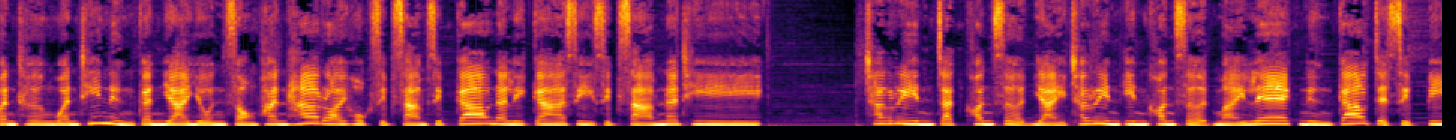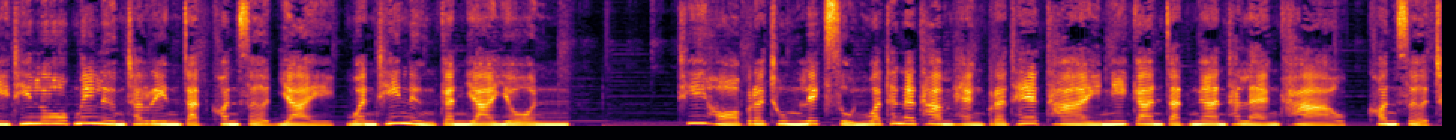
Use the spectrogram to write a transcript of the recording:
บันเทิงวันที่ 1 กันยายน 2563 19นาฬิกา43 นาที ชรินจัดคอนเสิร์ตใหญ่ชรินอินคอนเสิร์ตหมายเลข 1970 ปีที่โลกไม่ลืมชรินทร์จัดคอนเสิร์ตใหญ่ วันที่ 1 กันยายน ที่หอประชุมเล็กศูนย์วัฒนธรรมแห่งประเทศไทยมีการจัดงานแถลงข่าว คอนเสิร์ตช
